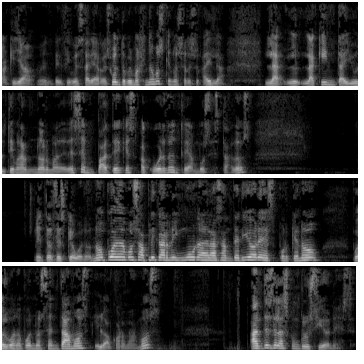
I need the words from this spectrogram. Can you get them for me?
Aquí ya en principio estaría resuelto, pero imaginamos que no se resuelve. Hay la, la quinta y última norma de desempate, que es acuerdo entre ambos estados. Entonces, que bueno, no podemos aplicar ninguna de las anteriores, ¿por qué no? Pues bueno, pues nos sentamos y lo acordamos. Antes de las conclusiones,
